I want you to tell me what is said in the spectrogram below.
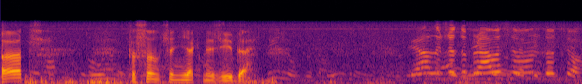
От, то сонце ніяк не зійде. Але вже добралося вон до цього.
